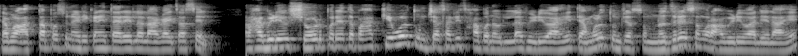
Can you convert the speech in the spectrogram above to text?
त्यामुळे आत्तापासून या ठिकाणी तयारीला लागायचा असेल तर हा व्हिडिओ शेवटपर्यंत पहा. केवळ तुमच्यासाठीच हा बनवलेला व्हिडिओ आहे. त्यामुळे तुमच्या नजरेसमोर हा व्हिडिओ आलेला आहे.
